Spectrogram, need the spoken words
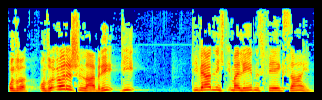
Unsere, unsere irdischen Leiber, die, die, die werden nicht immer lebensfähig sein.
